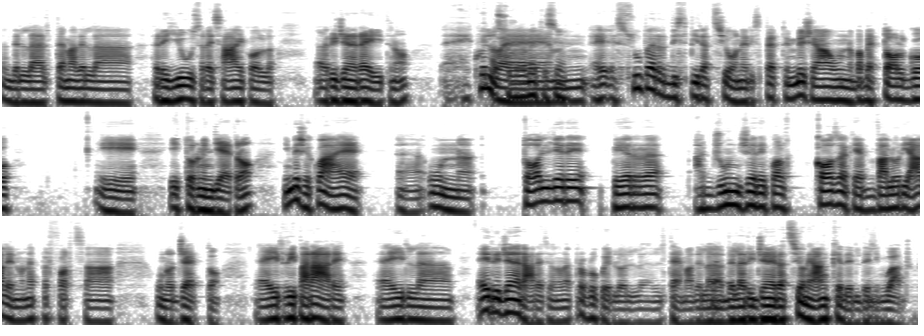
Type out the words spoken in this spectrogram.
del tema del reuse, recycle, regenerate, no? E eh, quello è, sì. Mm, è, super di ispirazione rispetto invece a un vabbè, tolgo e, e torno indietro. Invece qua è uh, un togliere per aggiungere qualcosa che è valoriale, non è per forza un oggetto, è il riparare, è il, è il rigenerare, secondo me, è proprio quello il, il tema della, della, rigenerazione anche del, del, linguaggio.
